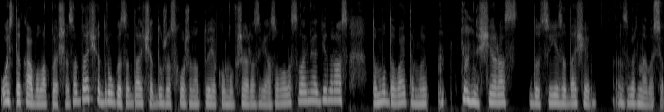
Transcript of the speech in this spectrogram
Ось така була перша задача. Друга задача дуже схожа на ту, яку ми вже розв'язували з вами один раз. Тому давайте ми ще раз до цієї задачі звернемося.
